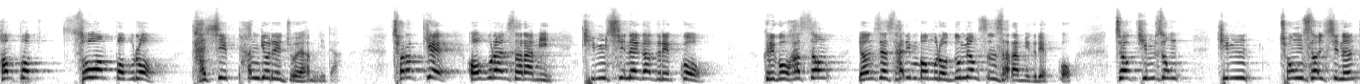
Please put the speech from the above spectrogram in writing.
헌법 소원법으로 다시 판결해 줘야 합니다. 저렇게 억울한 사람이 김신혜가 그랬고 그리고 화성 연쇄 살인범으로 누명 쓴 사람이 그랬고 저 김송 김종선 씨는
